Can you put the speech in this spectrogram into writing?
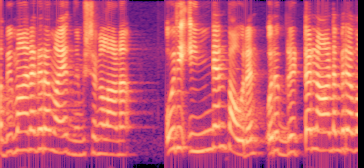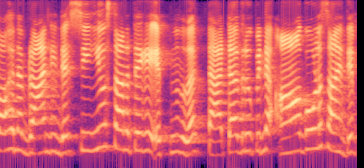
അഭിമാനകരമായ നിമിഷങ്ങളാണ്. ഒരു ഇന്ത്യൻ പൗരൻ ഒരു ബ്രിട്ടൻ ആഡംബര വാഹന ബ്രാൻഡിന്റെ സിഇഒ സ്ഥാനത്തേക്ക് എത്തുന്നത് ടാറ്റ ഗ്രൂപ്പിന്റെ ആഗോള സാന്നിധ്യം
